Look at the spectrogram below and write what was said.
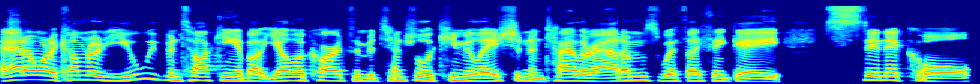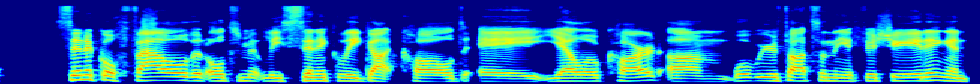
Ed, I want to come to you. We've been talking about yellow cards and potential accumulation, and Tyler Adams with I think a cynical cynical foul that ultimately cynically got called a yellow card. Um, what were your thoughts on the officiating and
